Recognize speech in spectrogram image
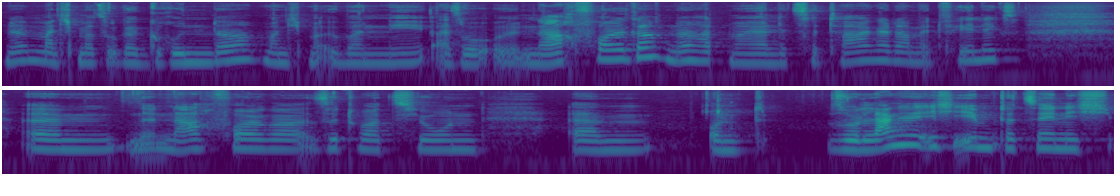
ne, manchmal sogar Gründer, manchmal überne also äh, Nachfolger, ne, hatten wir ja letzte Tage da mit Felix, ähm, eine Nachfolgersituation. Ähm, und solange ich eben tatsächlich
